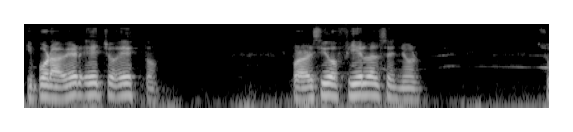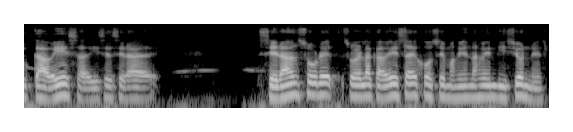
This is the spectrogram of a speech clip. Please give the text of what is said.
Y por haber hecho esto, por haber sido fiel al Señor, su cabeza, dice, será, serán sobre, sobre la cabeza de José más bien las bendiciones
